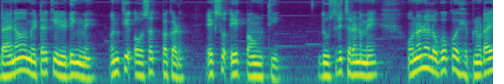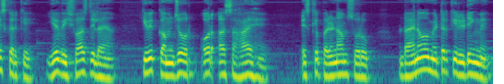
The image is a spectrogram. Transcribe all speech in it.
डायनामोमीटर की रीडिंग में उनकी औसत पकड़ 101 पाउंड थी। दूसरे चरण में उन्होंने लोगों को हिप्नोटाइज करके यह विश्वास दिलाया कि वे कमज़ोर और असहाय हैं। इसके परिणाम स्वरूप डायनामोमीटर की रीडिंग में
